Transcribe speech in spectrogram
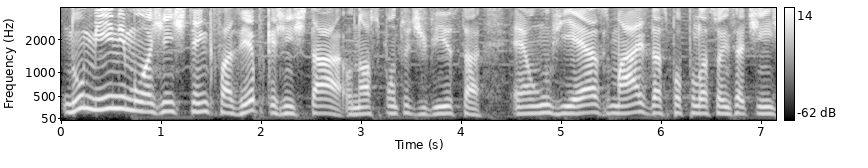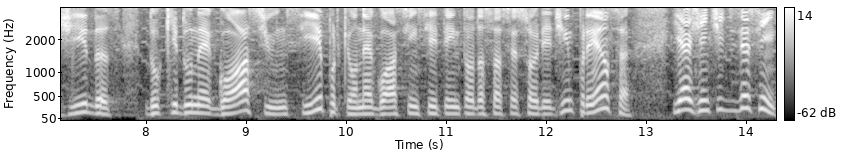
no mínimo a gente tem que fazer, porque a gente está, o nosso ponto de vista é um viés mais das populações atingidas do que do negócio em si, porque o negócio em si tem toda a sua assessoria de imprensa, e a gente dizer assim,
